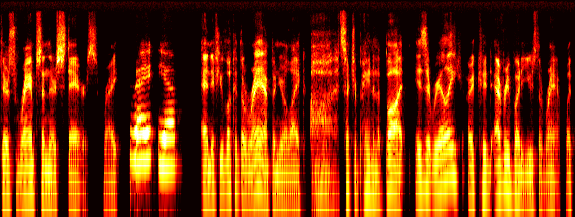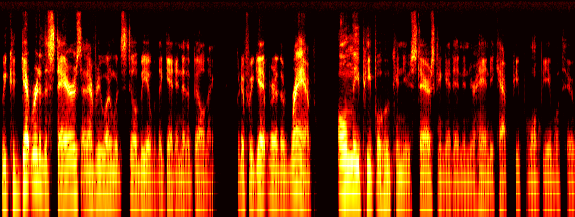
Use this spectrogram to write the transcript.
there's ramps and there's stairs right? Right yeah. And if you look at the ramp and you're like oh that's such a pain in the butt is it really? Or could everybody use the ramp? Like we could get rid of the stairs and everyone would still be able to get into the building. But if we get rid of the ramp only people who can use stairs can get in and your handicapped people won't be able to.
